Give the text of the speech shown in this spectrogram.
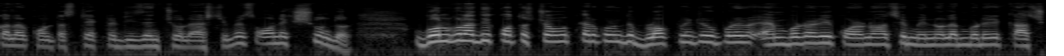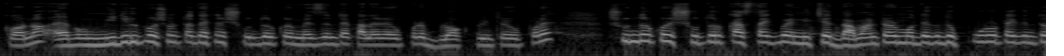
কালার কন্ট্রাস্টে একটা ডিজাইন চলে আসছে। বেশ অনেক সুন্দর। গোলগোলা দিয়ে কত চমৎকার করে কিন্তু ব্লক প্রিন্টের উপরে এমব্রয়ডারি করানো আছে ম্যানুয়াল এমব্রয়ডারি কাজ করানো এবং মিডিল পোর্শনটা দেখেন সুন্দর করে মেজেন্টা কালারের উপরে ব্লক প্রিন্টের উপরে, সুন্দর করে সুতোর কাজ থাকবে, নিচে দামানটার মধ্যে কিন্তু পুরোটা কিন্তু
